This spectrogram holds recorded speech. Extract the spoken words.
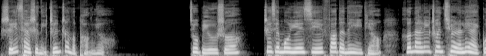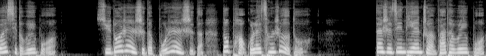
谁才是你真正的朋友。就比如说之前莫约西发的那一条和南离川确认恋爱关系的微博，许多认识的、不认识的都跑过来蹭热度。但是今天转发他微博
